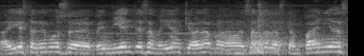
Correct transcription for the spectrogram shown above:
Ahí estaremos eh, pendientes a medida que van avanzando las campañas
